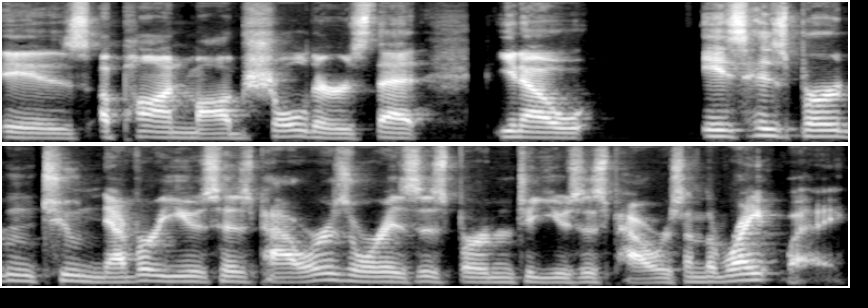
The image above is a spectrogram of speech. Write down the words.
is upon Mob's shoulders that, you know, is his burden to never use his powers or is his burden to use his powers in the right way?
